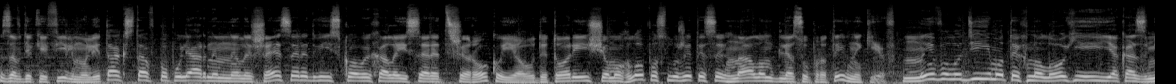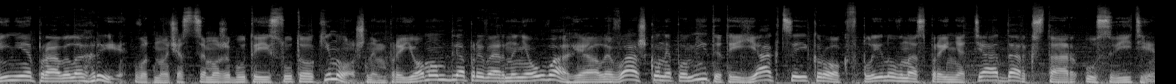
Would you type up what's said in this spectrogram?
завдяки фільму літак став популярним не лише серед військових, але й серед широкої аудиторії, що могло послужити сигналом для супротивників. Ми володіємо технологією, яка змінює правила гри. Водночас це може бути і суто кіношним прийомом для привернення уваги, але важко не помітити, як цей крок вплинув на сприйняття Dark Star у світі.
